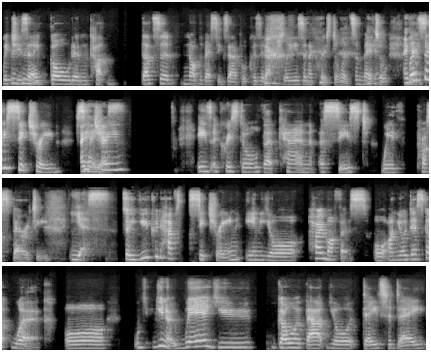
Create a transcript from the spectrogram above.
which is a mm-hmm. golden cut. That's a not the best example because it actually isn't a crystal; it's a metal. Okay. Let's say citrine. Okay, Citrine yes. is a crystal that can assist with prosperity. Yes. So you could have citrine in your home office or on your desk at work or you know where you go about your day-to-day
